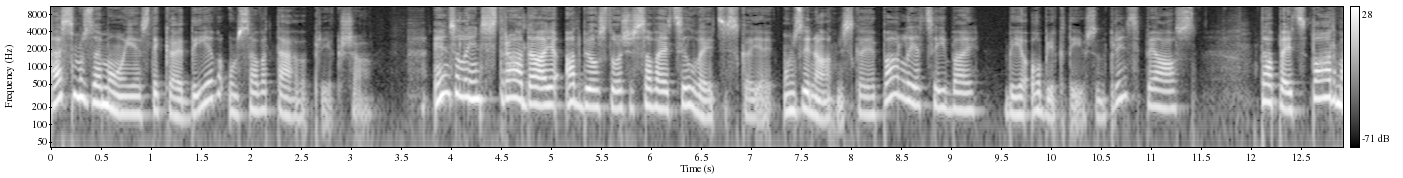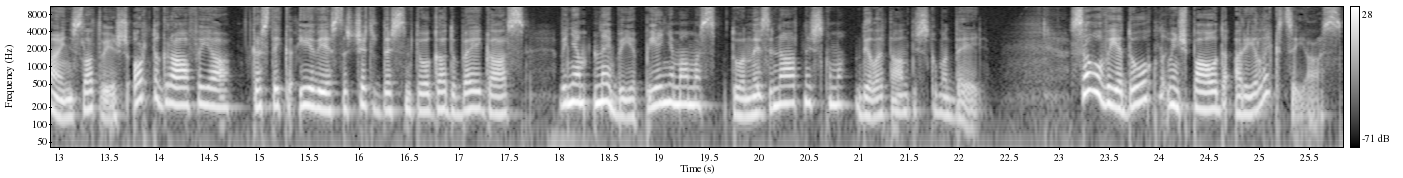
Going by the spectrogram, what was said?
esmu zemojies tikai dieva un sava tēva priekšā. Enzelīns strādāja atbilstoši savai cilvēciskajai un zinātniskajai pārliecībai, bija objektīvs un principiāls, tāpēc pārmaiņas latviešu ortogrāfijā, kas tika ieviestas 40. gadu beigās, viņam nebija pieņemamas to nezinātniskuma, diletantiskuma dēļ. Savu viedokli viņš pauda arī lekcijās,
